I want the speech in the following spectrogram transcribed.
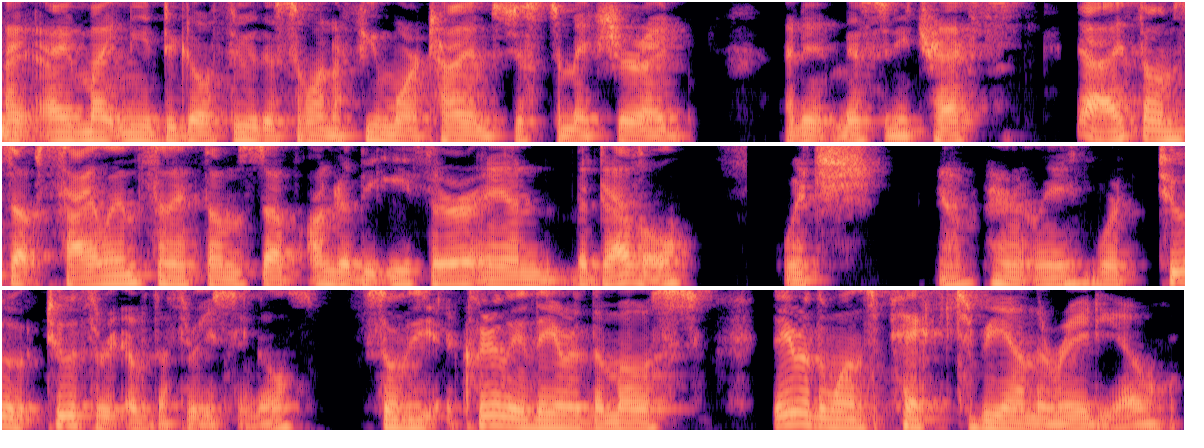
I, I might need to go through this one a few more times just to make sure I I didn't miss any tracks. Yeah, I thumbs up Silence and I thumbs up Under the Ether and The Devil, which you know, apparently were two two or three of the three singles. So the, clearly they were the most they were the ones picked to be on the radio,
